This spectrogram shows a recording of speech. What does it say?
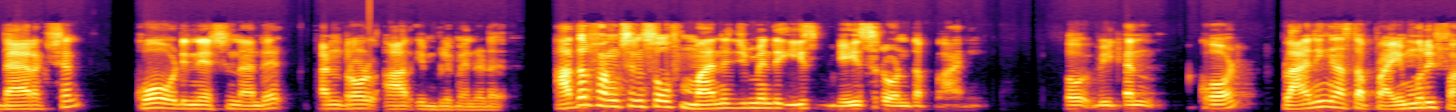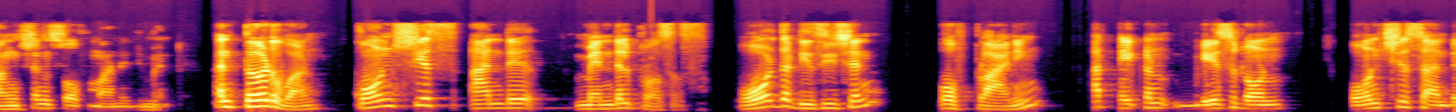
direction, coordination, and control are implemented. Other functions of management is based on the planning. So we can call planning as the primary functions of management. And third one, conscious and mental process. All the decision of planning are taken based on conscious and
